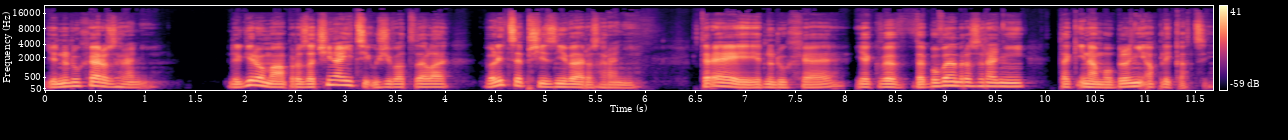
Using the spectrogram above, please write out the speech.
Jednoduché rozhraní. DeGiro má pro začínající uživatele velice příznivé rozhraní, které je jednoduché jak ve webovém rozhraní, tak i na mobilní aplikaci.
